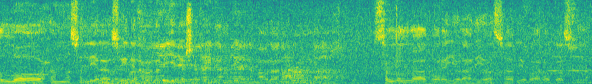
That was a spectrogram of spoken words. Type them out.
اللهم صل على سيدنا ونبينا شفينا حبيبنا مولانا محمد صلى الله عليه وعلى اله وصحبه وبارك وسلم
